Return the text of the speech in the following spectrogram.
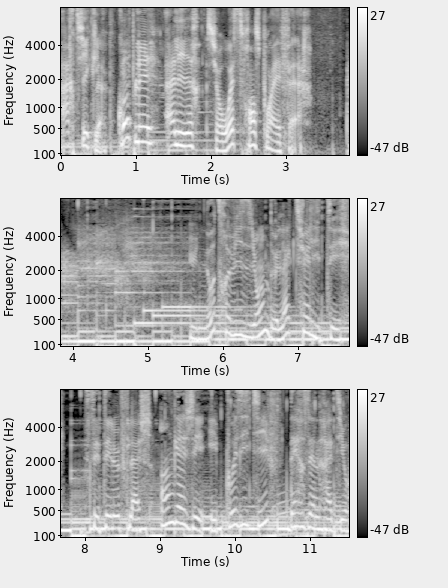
Article complet à lire sur westfrance.fr. Une autre vision de l'actualité. C'était le flash engagé et positif d'Airzen Radio.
